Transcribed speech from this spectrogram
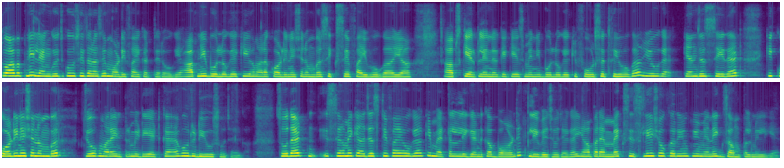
तो आप अपनी लैंग्वेज को उसी तरह से मॉडिफाई करते रहोगे। आप नहीं बोलोगे कि हमारा कोऑर्डिनेशन नंबर सिक्स से फाइव होगा या आप स्केयर प्लेनर के केस में नहीं बोलोगे कि फोर से थ्री होगा। You can just say that कि कोऑर्डिनेशन नंबर जो हमारा इंटरमीडिएट का है वो रिड्यूस हो जाएगा। सो so दैट इससे हमें क्या जस्टिफाई हो गया कि मेटल लिगेंड का बॉन्ड क्लीवेज हो जाएगा? यहाँ पर एम एक्स इसलिए शो कर रही हूँ क्योंकि मैंने एग्ज़ाम्पल में लिया है।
